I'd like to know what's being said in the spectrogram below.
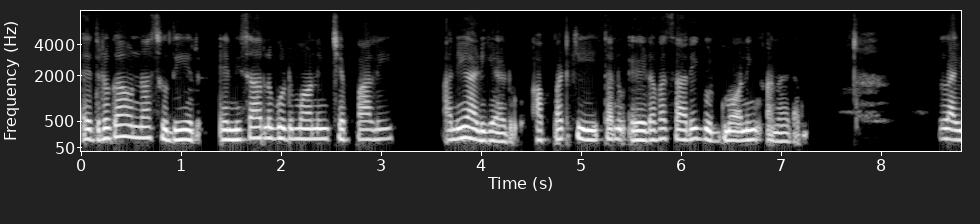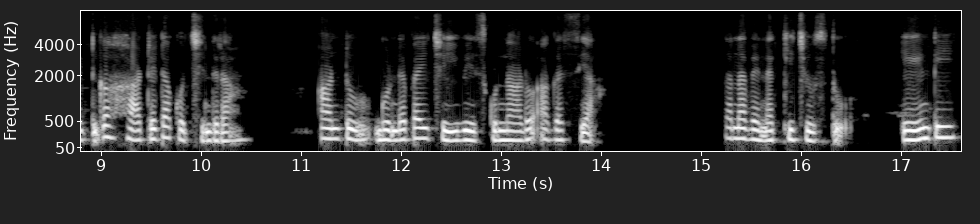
ఎదురుగా ఉన్న సుధీర్ ఎన్నిసార్లు గుడ్ మార్నింగ్ చెప్పాలి? అని అడిగాడు. అప్పటికి తను ఏడవసారి గుడ్ మార్నింగ్ అనడం. లైట్గా హార్ట్ అటాక్ వచ్చిందిరా అంటూ గుండెపై చెయ్యి వేసుకున్నాడు అగస్య తన వెనక్కి చూస్తూ. ఏంటి?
